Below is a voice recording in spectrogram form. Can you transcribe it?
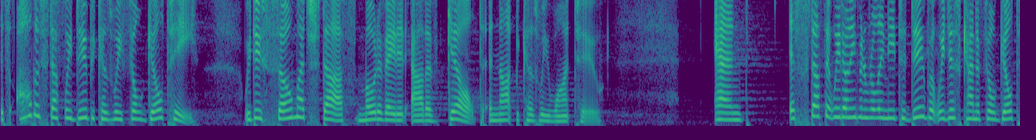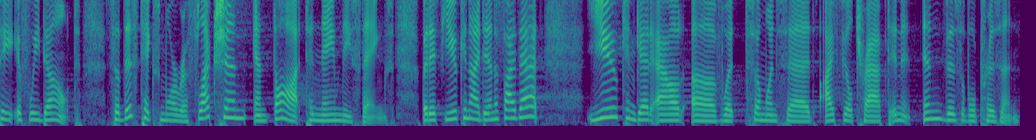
It's all the stuff we do because we feel guilty. We do so much stuff motivated out of guilt and not because we want to. And it's stuff that we don't even really need to do, but we just kind of feel guilty if we don't. So this takes more reflection and thought to name these things. But if you can identify that, You can get out of what someone said, I feel trapped in an invisible prison.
